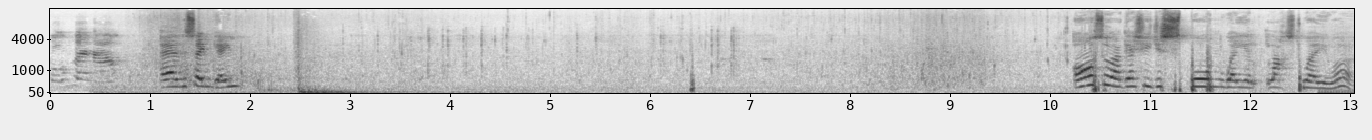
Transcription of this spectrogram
What was that now? Uh, the same game. Also, I guess you just spawn where you last where you were.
